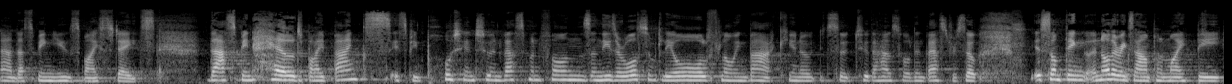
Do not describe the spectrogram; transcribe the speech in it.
uh, that's being used by states. That's been held by banks, it's been put into investment funds, and these are ultimately all flowing back, you know, to, to the household investor. So something, another example might be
